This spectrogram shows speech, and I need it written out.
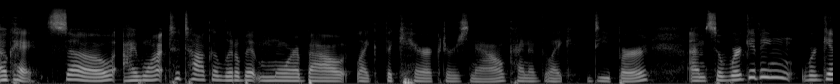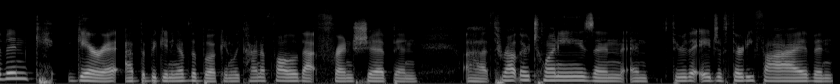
Okay, so I want to talk a little bit more about like the characters now, kind of like deeper. Um, so we're giving we're given K- Garrett at the beginning of the book, and we kind of follow that friendship and uh, throughout their twenties and and through the age of thirty five. And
